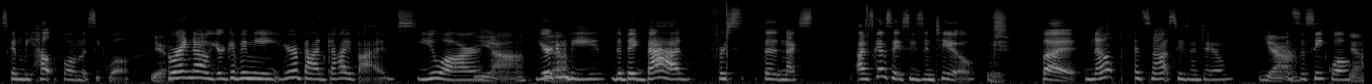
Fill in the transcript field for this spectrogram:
is gonna be helpful in the sequel. Yeah. But right now, you're giving me you're a bad guy vibes. You are. Yeah. You're Yeah. gonna be the big bad for the next. I was gonna say season two, but nope, it's not season two. Yeah. It's the sequel. Yeah.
